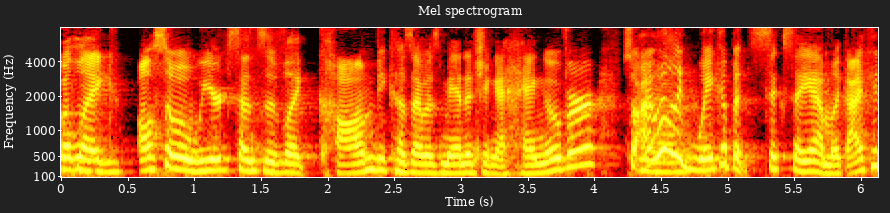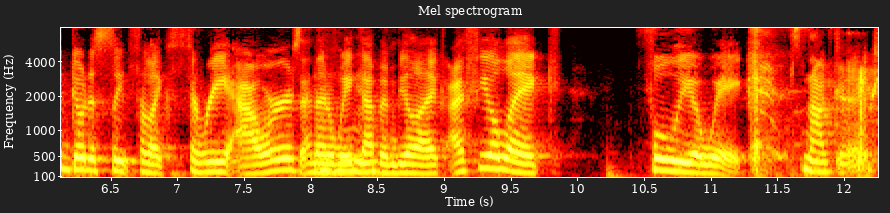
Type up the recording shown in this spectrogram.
but like also a weird sense of like calm because I was managing a hangover. So I would like wake up at 6 a.m. Like I could go to sleep for like three hours and then wake Mhm. up and be like, I feel like fully awake. It's not good.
